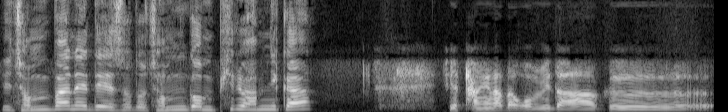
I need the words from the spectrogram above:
이 전반에 대해서도 점검 필요합니까? 이제 당연하다고 봅니다. 그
